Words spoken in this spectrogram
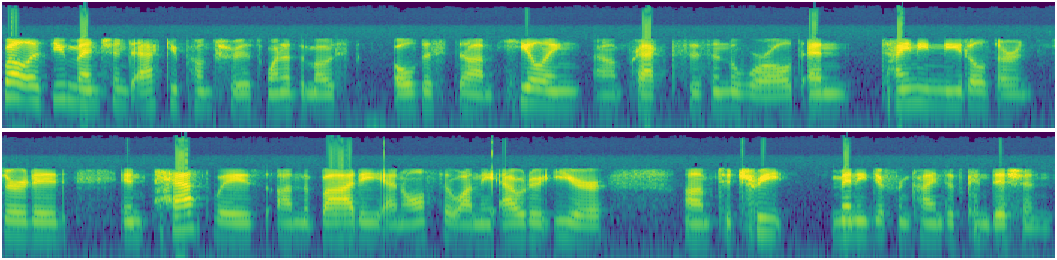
Well, as you mentioned, acupuncture is one of the most oldest um, healing um, practices in the world, and tiny needles are inserted in pathways on the body and also on the outer ear um, to treat many different kinds of conditions.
